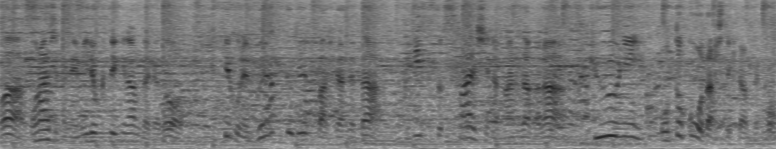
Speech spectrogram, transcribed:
は同じくね魅力的なんだけど結構ねブラックペッパー効かせたピリッとスパイシーな感じだから急に男を出してきたってこう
